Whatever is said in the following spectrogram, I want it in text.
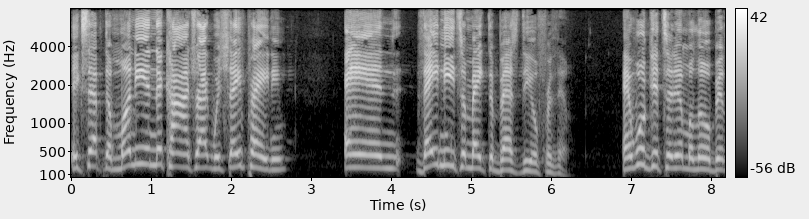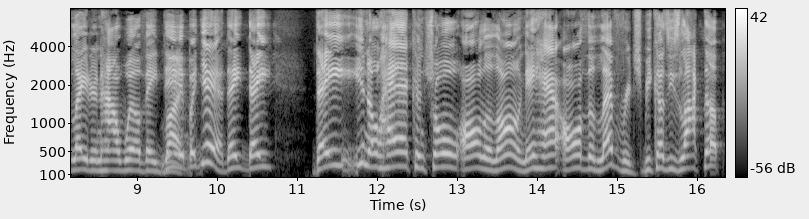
except the money in the contract, which they've paid him, and they need to make the best deal for them. And we'll get to them a little bit later and how well they did. Right. But yeah, they they they you know had control all along. They had all the leverage because he's locked up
